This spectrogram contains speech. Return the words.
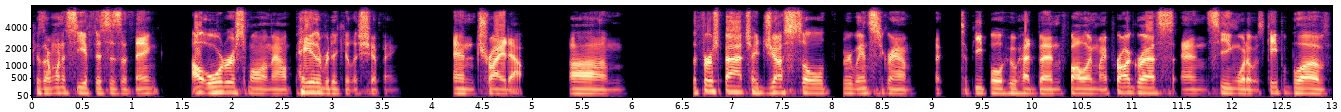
because I want to see if this is a thing. I'll order a small amount, pay the ridiculous shipping, and try it out. Um, the first batch I just sold through Instagram to people who had been following my progress and seeing what it was capable of,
